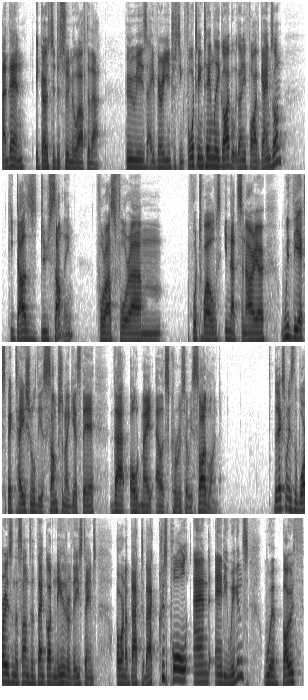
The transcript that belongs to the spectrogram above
and then it goes to Dosunmu after that, who is a very interesting 14 team league guy, but with only five games on he does do something for us for um for 12s in that scenario with the expectation or the assumption, I guess, there that old mate Alex Caruso is sidelined. The next one is the Warriors and the Suns, and thank God neither of these teams are on a back to back. Chris Paul and Andy Wiggins were both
